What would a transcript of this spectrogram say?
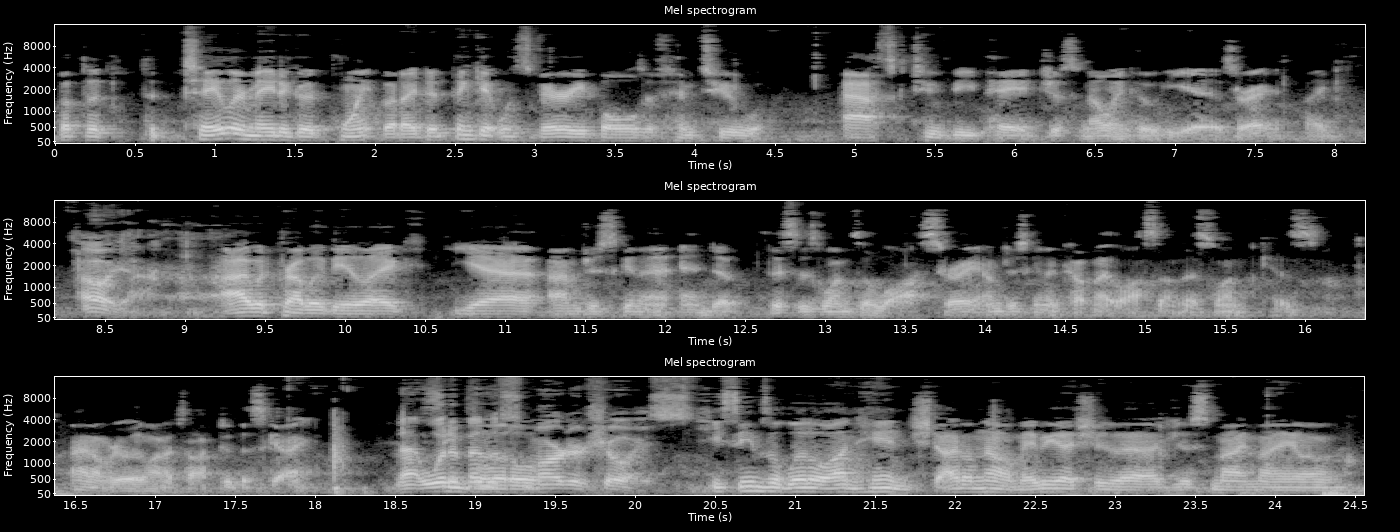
But the, the tailor made a good point, but I did think it was very bold of him to ask to be paid just knowing who he is, right? Like, Oh yeah. I would probably be like, yeah, I'm just gonna end up, this is one's a loss, right? I'm just gonna cut my loss on this one because I don't really want to talk to this guy. That would have been a the little- smarter choice. He seems a little unhinged. I don't know. Maybe I should uh, just mind my own.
